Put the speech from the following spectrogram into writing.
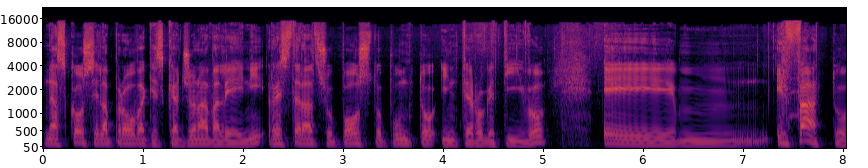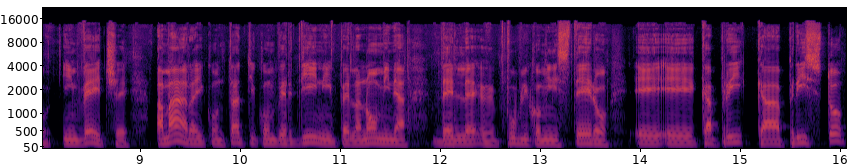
nascose la prova che scagionava Leni, resterà al suo posto, punto interrogativo. E, mh, mm, il fatto invece amara i contatti con Verdini per la nomina del eh, pubblico ministero e, e Capri, Capristo,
